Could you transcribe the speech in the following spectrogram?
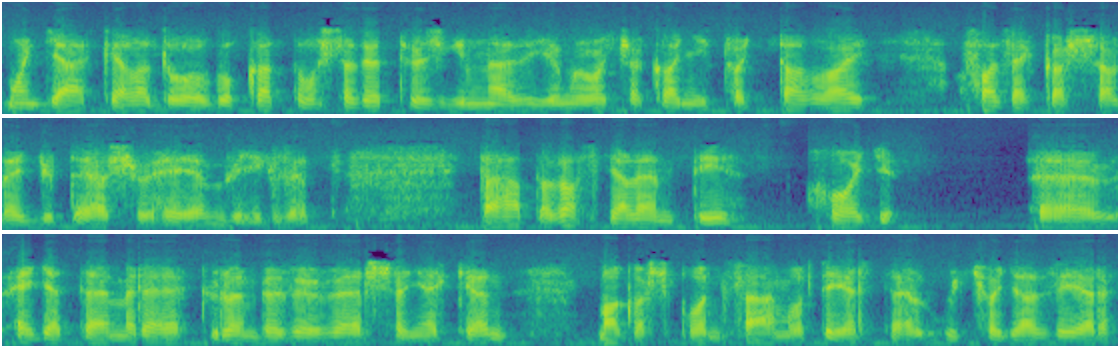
mondják el a dolgokat. Most az ötvös gimnáziumról csak annyit, hogy tavaly fazekassal együtt első helyen végzett. Tehát az azt jelenti, hogy egyetemre különböző versenyeken magas pontszámot ért el, úgyhogy azért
